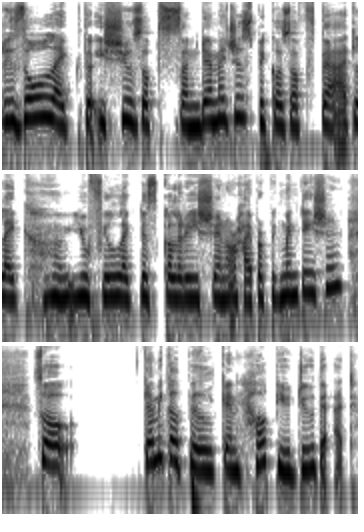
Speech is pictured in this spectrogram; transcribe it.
Resolve like the issues of sun damages because of that, like you feel like discoloration or hyperpigmentation. So, chemical peel can help you do that.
